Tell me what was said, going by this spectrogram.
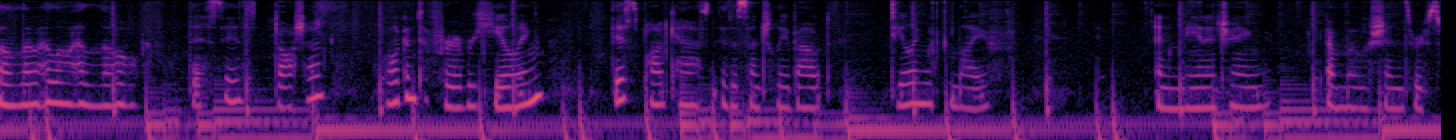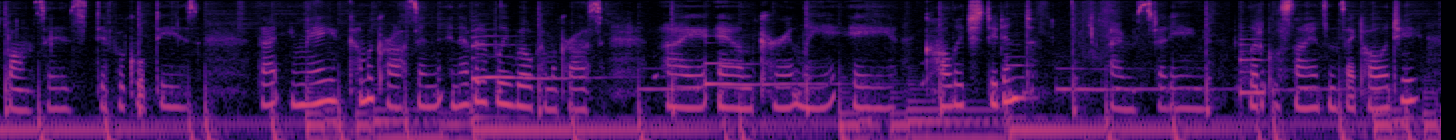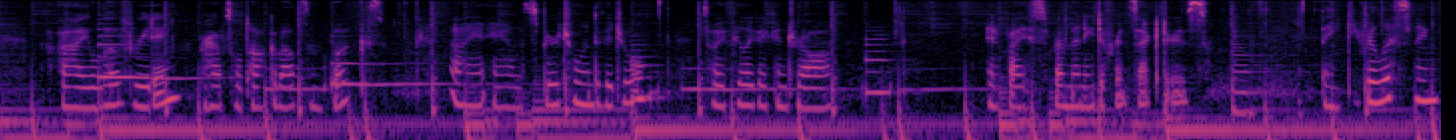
Hello, hello, hello. This is Dasha. Welcome to Forever Healing. This podcast is essentially about dealing with life and managing emotions, responses, difficulties that you may come across and inevitably will come across. I am currently a college student. I'm studying political science and psychology. I love reading. Perhaps I'll talk about some books. I am a spiritual individual, so I feel like I can draw advice from many different sectors. Thank you for listening.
